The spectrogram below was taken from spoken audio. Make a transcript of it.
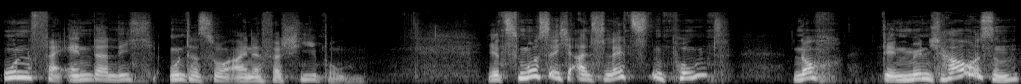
unveränderlich unter so einer Verschiebung. Jetzt muss ich als letzten Punkt noch den Münchhausen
